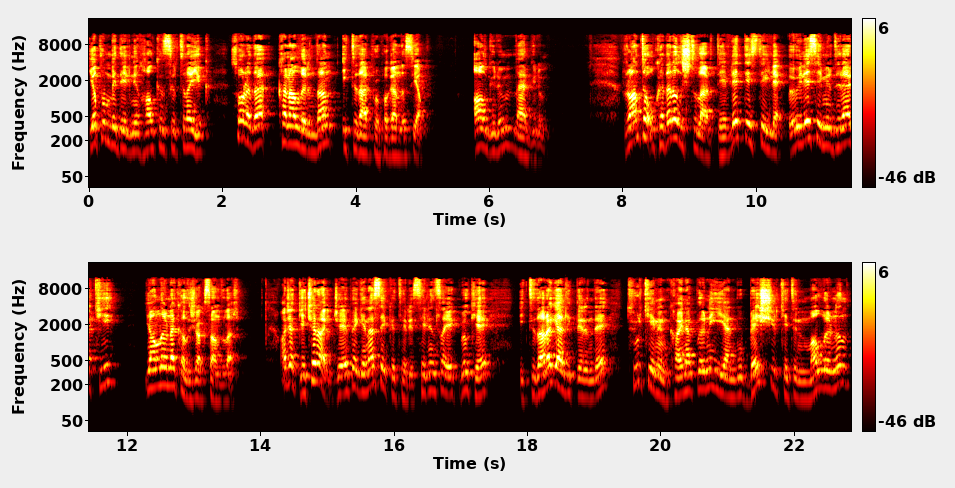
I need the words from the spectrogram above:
Yapım bedelini halkın sırtına yık, sonra da kanallarından iktidar propagandası yap. Al gülüm, ver gülüm. Ranta o kadar alıştılar, devlet desteğiyle öyle semirdiler ki yanlarına kalacak sandılar. Ancak geçen ay CHP Genel Sekreteri Selin Sayek Böke iktidara geldiklerinde Türkiye'nin kaynaklarını yiyen bu 5 şirketin mallarının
